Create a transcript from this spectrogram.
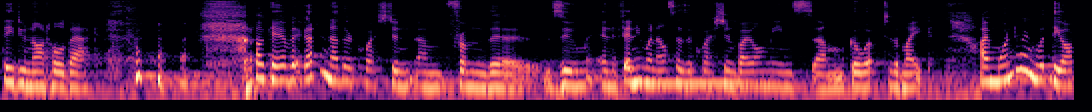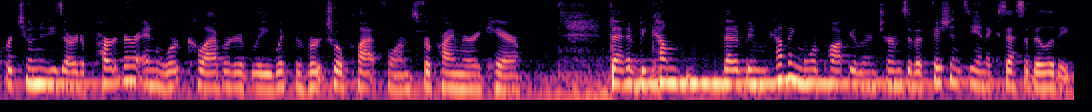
They do not hold back. okay, I've got another question um, from the Zoom, and if anyone else has a question, by all means, um, go up to the mic. I'm wondering what the opportunities are to partner and work collaboratively with the virtual platforms for primary care that have become that have been becoming more popular in terms of efficiency and accessibility.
